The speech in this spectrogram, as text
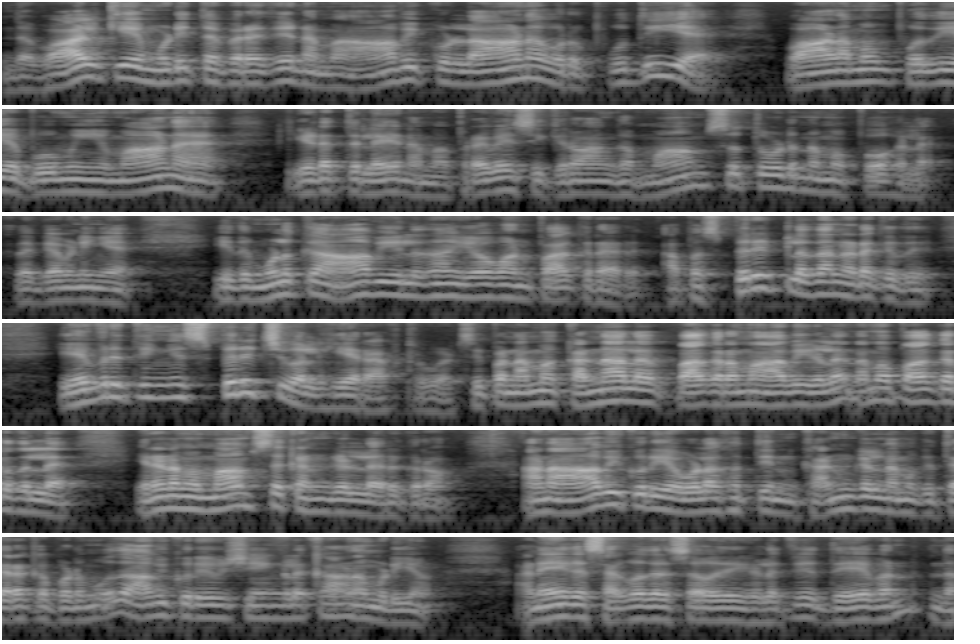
இந்த வாழ்க்கையை முடித்த பிறகு நம்ம ஆவிக்குள்ளான ஒரு புதிய வானமும் புதிய பூமியுமான இடத்துல நம்ம பிரவேசிக்கிறோம். அங்கே மாம்சத்தோடு நம்ம போகலை. அதை கவனிங்க. இது முழுக்க ஆவியில் தான் யோவான் பார்க்குறாரு. அப்போ ஸ்பிரிட்டில் தான் நடக்குது. Everything is spiritual here afterwards இப்போ நம்ம கண்ணால் பார்க்குறோமா ஆவிகளை? நம்ம பார்க்குறதில்ல. ஏன்னா நம்ம மாம்ச கண்களில் இருக்கிறோம். ஆனால் ஆவிக்குரிய உலகத்தின் கண்கள் நமக்கு திறக்கப்படும் போது ஆவிக்குரிய விஷயங்களை காண முடியும். அநேக சகோதர சகோதரிகளுக்கு தேவன் இந்த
